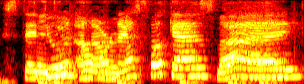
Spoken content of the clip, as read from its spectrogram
stay, Stay tuned on our next podcast. Bye.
